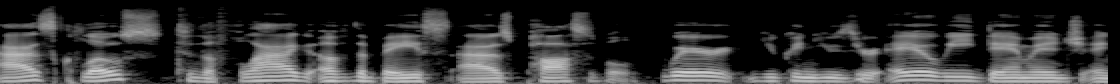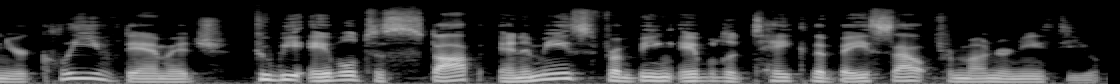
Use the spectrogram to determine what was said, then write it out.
as close to the flag of the base as possible, where you can use your AoE damage and your cleave damage to be able to stop enemies from being able to take the base out from underneath you.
